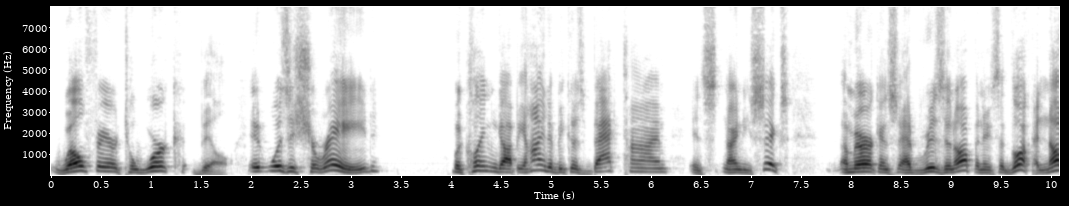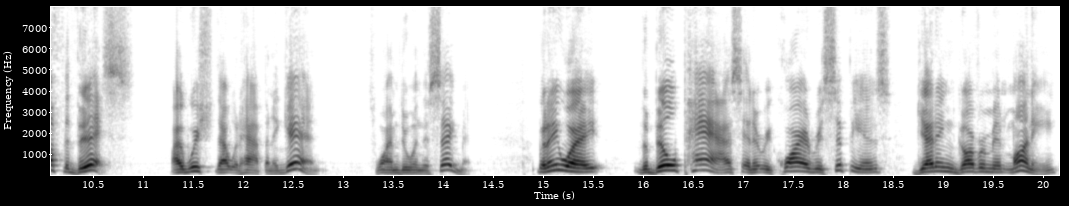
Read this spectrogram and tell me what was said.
welfare to work bill. It was a charade, but Clinton got behind it because back time in 96, Americans had risen up and they said, look, enough of this. I wish that would happen again. That's why I'm doing this segment. But anyway, the bill passed and it required recipients getting government money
